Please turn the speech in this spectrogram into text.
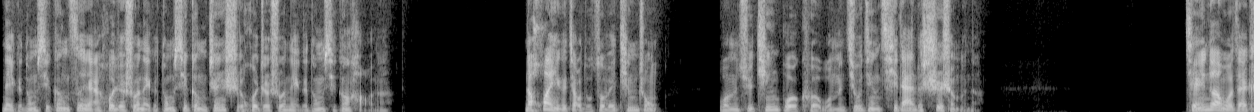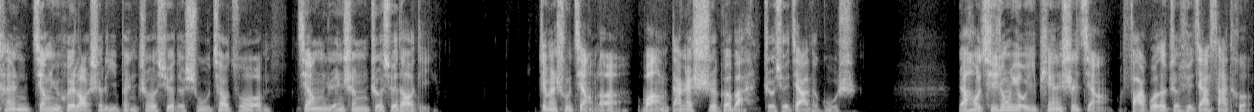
哪个东西更自然？或者说哪个东西更真实？或者说哪个东西更好呢？那换一个角度，作为听众，我们去听播客，我们究竟期待的是什么呢？前一段我在看姜宇辉老师的一本哲学的书，叫做《将人生哲学到底》。这本书讲了忘了大概十个吧哲学家的故事，然后其中有一篇是讲法国的哲学家萨特，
